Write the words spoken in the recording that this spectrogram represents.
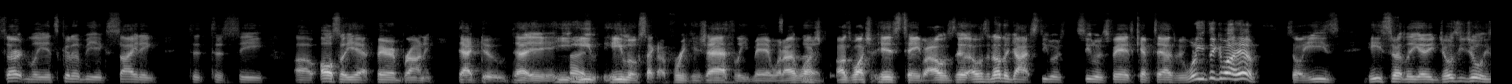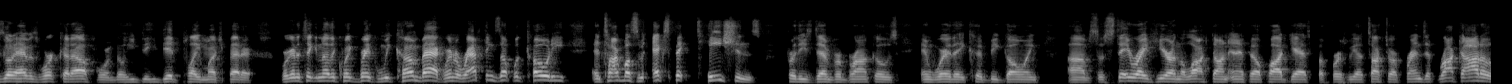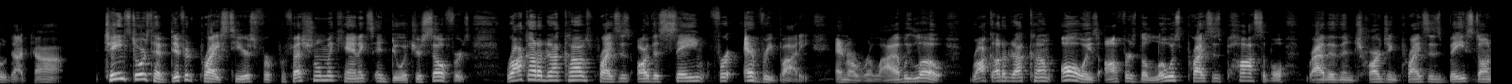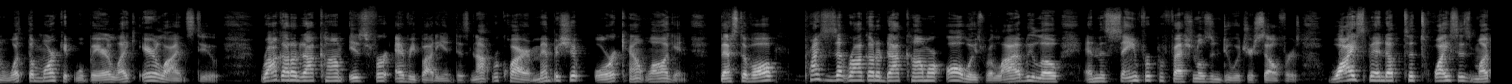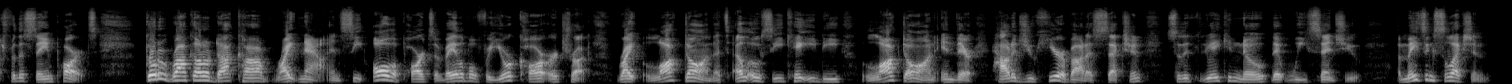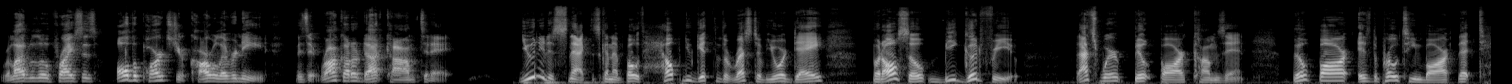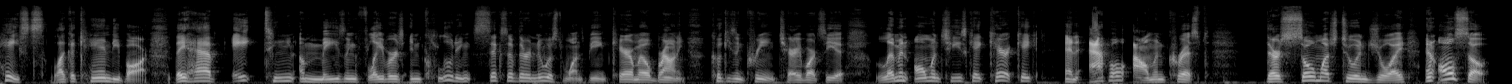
Certainly, it's going to be exciting to, to see uh, also, yeah, Baron Browning, that dude, that he he he looks like a freakish athlete, man. When I watched, I was watching his tape. I was I was another guy. Steelers Steelers fans kept asking me, "What do you think about him?" So he's he's certainly I mean, Josey Jewell. He's going to have his work cut out for him, though he, he did play much better. We're going to take another quick break. When we come back, we're going to wrap things up with Cody and talk about some expectations for these Denver Broncos and where they could be going. Um, so stay right here on the Locked On NFL podcast. But first, we got to talk to our friends at RockAuto.com. Chain stores have different price tiers for professional mechanics and do it yourselfers. RockAuto.com's prices are the same for everybody and are reliably low. RockAuto.com always offers the lowest prices possible rather than charging prices based on what the market will bear, like airlines do. RockAuto.com is for everybody and does not require membership or account login. Best of all, Prices at rockauto.com are always reliably low and the same for professionals and do it yourselfers. Why spend up to twice as much for the same parts? Go to rockauto.com right now and see all the parts available for your car or truck. Write locked on, that's L O C K E D, locked on in their How Did You Hear About Us section so that they can know that we sent you. Amazing selection, reliably low prices, all the parts your car will ever need. Visit rockauto.com today. You need a snack that's going to both help you get through the rest of your day, but also be good for you. That's where Built Bar comes in. Built Bar is the protein bar that tastes like a candy bar. They have 18 amazing flavors, including six of their newest ones, being caramel brownie, cookies and cream, cherry barcia, lemon almond cheesecake, carrot cake, and apple almond crisp. There's so much to enjoy, and also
